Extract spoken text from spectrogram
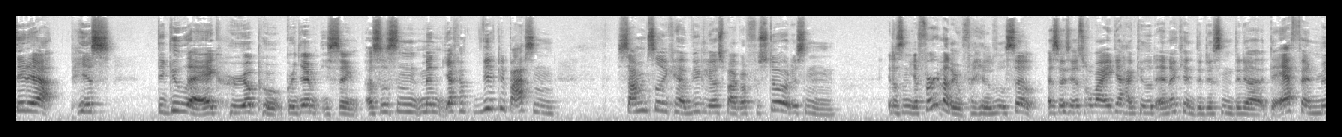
det der pis, det gider jeg ikke høre på, gå hjem i seng. Og så sådan, men jeg kan virkelig bare sådan, samtidig kan jeg virkelig også bare godt forstå det sådan, eller sådan, jeg føler det jo for helvede selv. Altså, jeg tror bare ikke, jeg har givet et anerkendt det. Det er, sådan, det der, det er fandme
